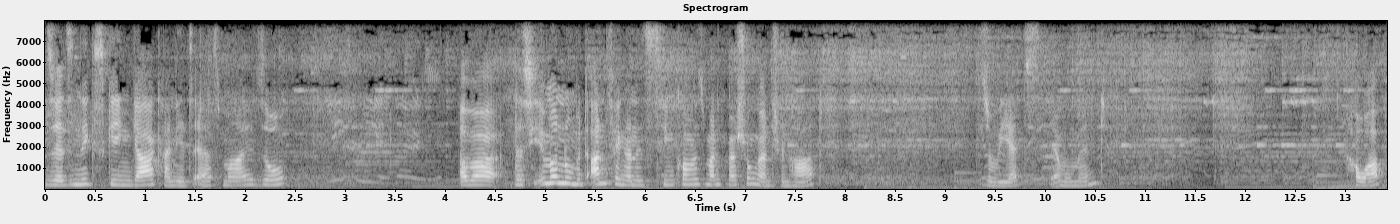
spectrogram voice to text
Also jetzt nichts gegen gar keinen jetzt erstmal so. Aber dass ich immer nur mit Anfängern ins Team komme, ist manchmal schon ganz schön hart. So wie jetzt, der Moment. Hau ab.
